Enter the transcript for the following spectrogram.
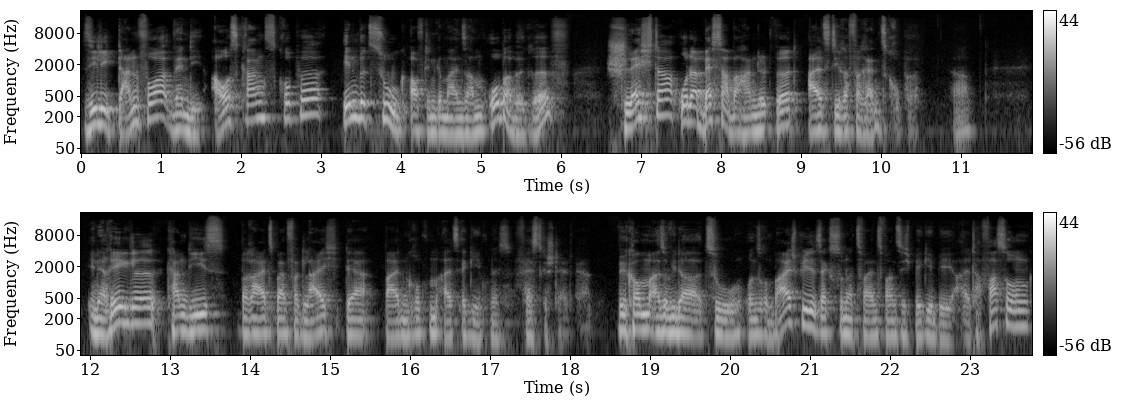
Sie liegt dann vor, wenn die Ausgangsgruppe in Bezug auf den gemeinsamen Oberbegriff schlechter oder besser behandelt wird als die Referenzgruppe. Ja. In der Regel kann dies bereits beim Vergleich der beiden Gruppen als Ergebnis festgestellt werden. Wir kommen also wieder zu unserem Beispiel 622 BGB alter Fassung.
